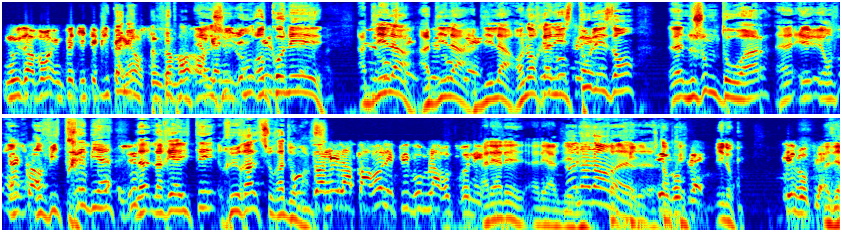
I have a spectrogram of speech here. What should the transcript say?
Nous avons une petite expérience. Nous avons organisé. je- on, on connaît Abdillah, Abdillah, Abdillah. On organise tous les ans euh, Njoum Douar hein, et, on, on- on vit très bien la, la réalité rurale sur Radio Vous me Mars. donnez la parole et puis vous me la reprenez. Allez, allez, allez, Abdillah. Non, non, non, euh, s'il vous plaît. S'il vous plaît. Vas-y,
